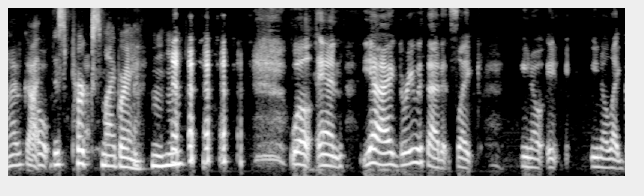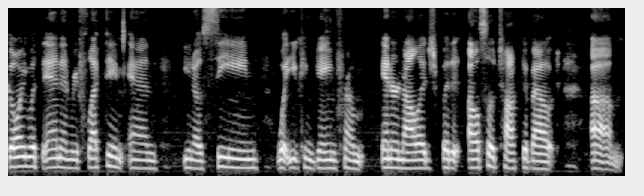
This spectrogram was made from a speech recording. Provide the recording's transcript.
I've got oh. this perks my brain. Mm-hmm. well and yeah i agree with that. It's like you know it, you know like going within and reflecting and you know seeing what you can gain from inner knowledge but it also talked about um,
